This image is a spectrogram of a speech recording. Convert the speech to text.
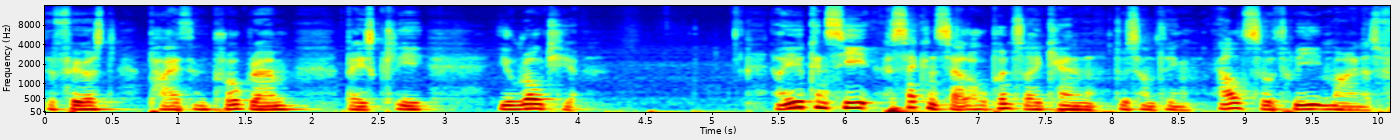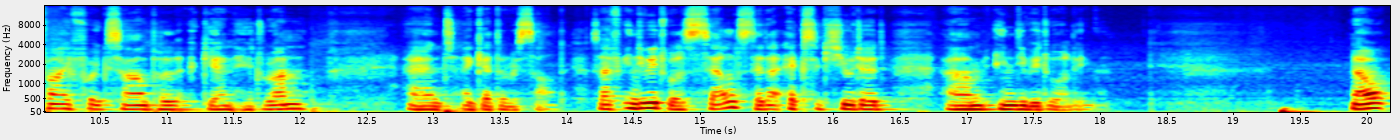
the first Python program basically you wrote here. Now you can see a second cell open, so I can do something else. So 3 minus 5, for example, again hit run, and I get the result. So I have individual cells that are executed um, individually. Now,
